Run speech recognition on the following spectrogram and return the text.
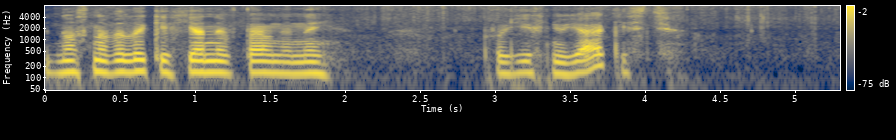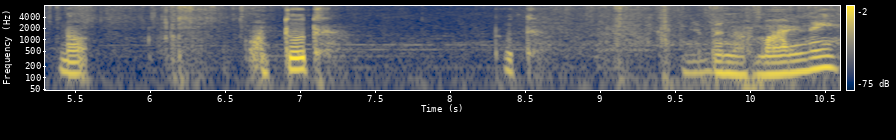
Відносно великих я не впевнений про їхню якість. Ну, отут, тут ніби нормальний.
